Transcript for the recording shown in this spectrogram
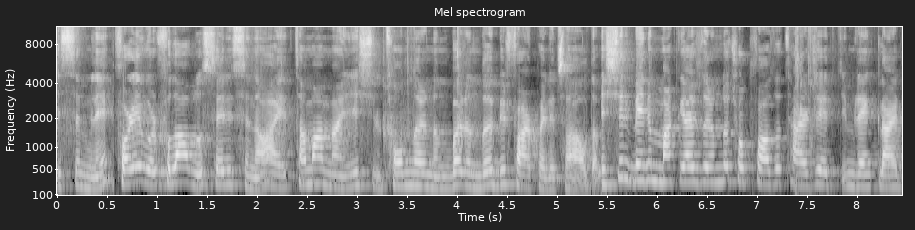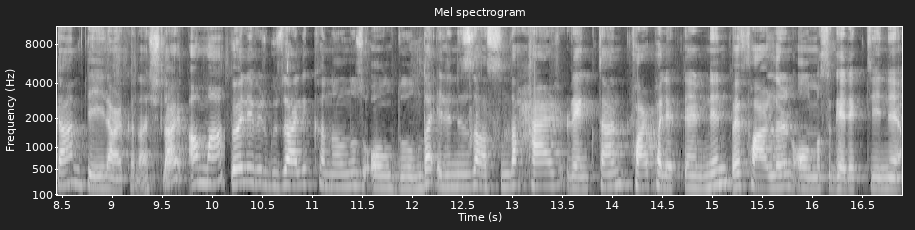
isimli Forever Flawless serisine ait tamamen yeşil tonlarının barındığı bir far paleti aldım. Yeşil benim makyajlarımda çok fazla tercih ettiğim renklerden değil arkadaşlar. Ama böyle bir güzellik kanalınız olduğunda elinizde aslında her renkten far paletlerinin ve farların olması gerektiğini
